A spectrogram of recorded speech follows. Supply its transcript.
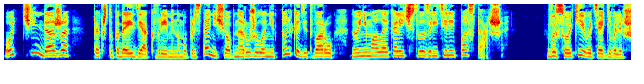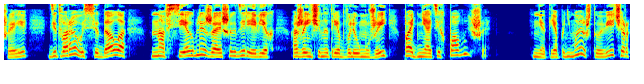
очень даже... Так что, подойдя к временному пристанищу, обнаружила не только детвору, но и немалое количество зрителей постарше. Высокие вытягивали шеи, детвора восседала на всех ближайших деревьях, а женщины требовали у мужей поднять их повыше. Нет, я понимаю, что вечер,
